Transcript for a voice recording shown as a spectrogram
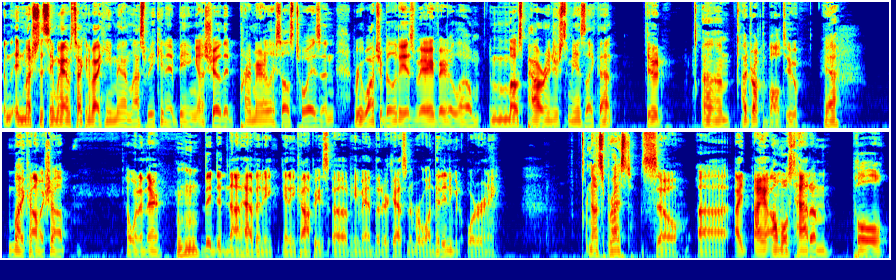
in, in much the same way i was talking about he-man last week and it being a show that primarily sells toys and rewatchability is very very low. Most power rangers to me is like that. Dude, um I dropped the ball too. yeah? My comic shop, I went in there. mm-hmm. They did not have any any copies of He-Man Thundercats number one. They didn't even order any. not surprised So uh, I I almost had them pull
